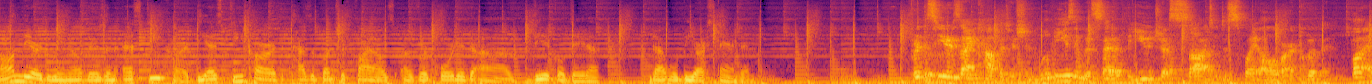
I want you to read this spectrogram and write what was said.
On the Arduino, there's an SD card. The SD card has a bunch of files of recorded uh, vehicle data that will be our stand-in. For this year's design competition, we'll be using the setup that you just saw to display all of our equipment, but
